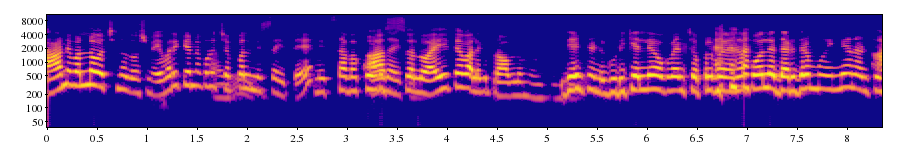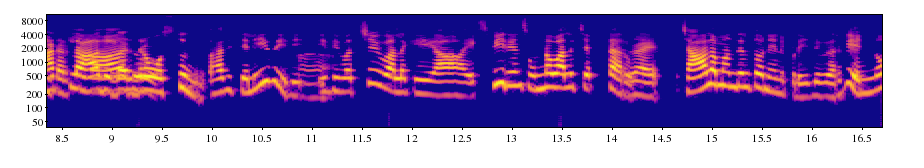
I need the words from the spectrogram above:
దాని వల్ల వచ్చిన దోషం. ఎవరికైనా కూడా చెప్పలు. మిస్ అయితే మిస్ అవ్వకూడదు. అసలు అయితే వాళ్ళకి ప్రాబ్లం ఉంటుంది. ఇదేంటండి? గుడికి వెళ్ళి ఒకవేళ చెప్పులు పోయినా పోలే దరిద్రం పోయింది అని అంటుంటారు. దరిద్రం వస్తుంది. అది తెలియదు ఇది. ఇది వచ్చి వాళ్ళకి ఆ ఎక్స్పీరియన్స్ ఉన్న వాళ్ళు చెప్తారు. చాలా మందితో నేను ఇప్పుడు ఇది వరకు ఎన్నో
